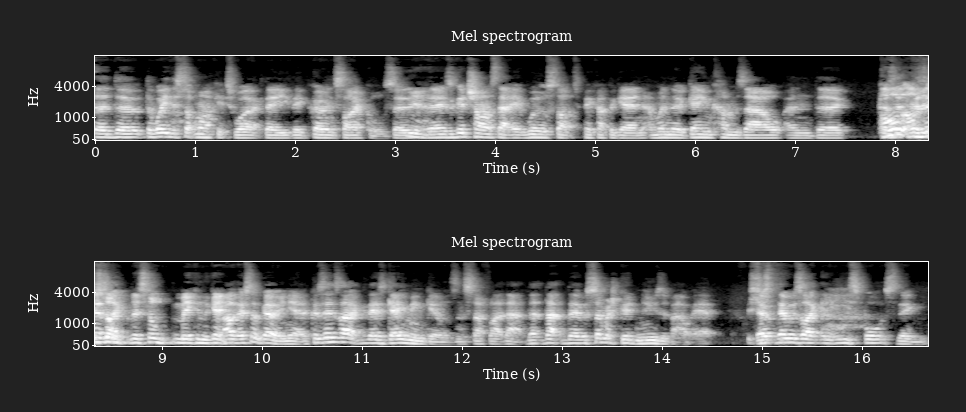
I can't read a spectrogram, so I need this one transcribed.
uh, the the way the stock markets work, they they go in cycles. So Yeah. there's a good chance that it will start to pick up again. And when the game comes out and the Oh, oh they're, still, like they're still making the game. oh they're still going yeah because there's like there's gaming guilds and stuff like that. That that there was so much good news about it. There, just- there was like an esports thing.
